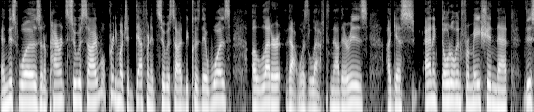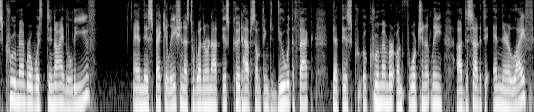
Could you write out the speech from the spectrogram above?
And this was an apparent suicide, well, pretty much a definite suicide because there was a letter that was left. Now, there is, I guess, anecdotal information that this crew member was denied leave and there's speculation as to whether or not this could have something to do with the fact that this crew member unfortunately uh, decided to end their life.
